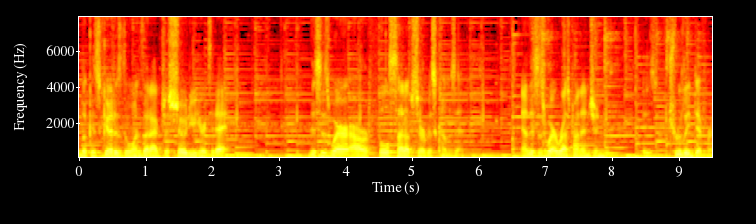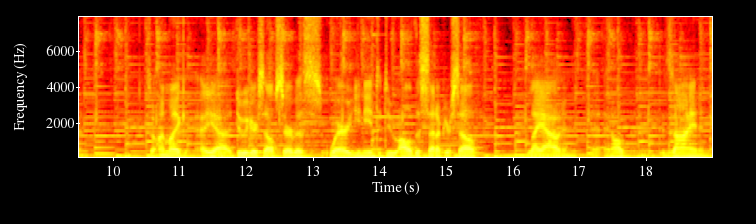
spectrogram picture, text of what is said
look as good as the ones that I've just showed you here today? This is where our full setup service comes in. Now this is where Restaurant Engine is truly different. So unlike a uh, do-it-yourself service where you need to do all of the setup yourself, layout and, and all design and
